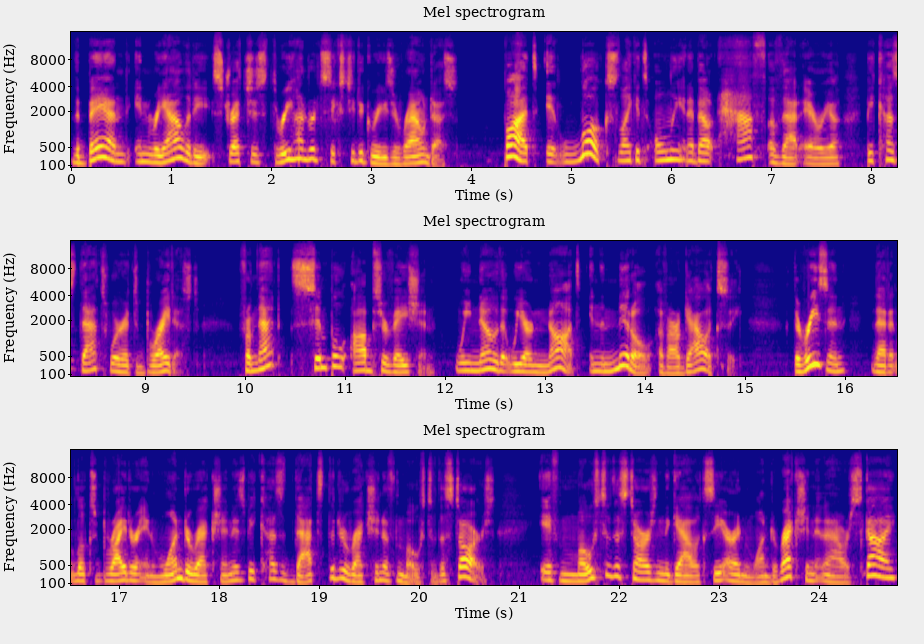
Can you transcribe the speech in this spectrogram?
The band, in reality, stretches 360 degrees around us. But it looks like it's only in about half of that area because that's where it's brightest. From that simple observation, we know that we are not in the middle of our galaxy. The reason that it looks brighter in one direction is because that's the direction of most of the stars if most of the stars in the galaxy are in one direction in our sky,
